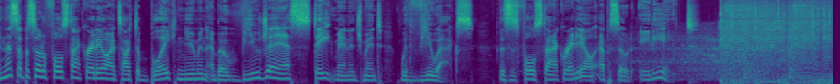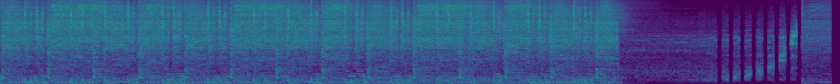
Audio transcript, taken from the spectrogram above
In this episode of Full Stack Radio, I talked to Blake Newman about Vue.js state management with Vuex. This is Full Stack Radio, episode 88.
